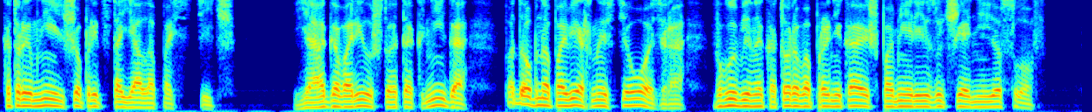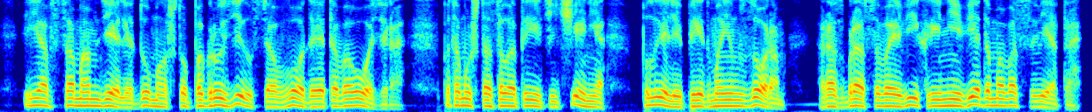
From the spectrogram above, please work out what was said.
которые мне еще предстояло постичь. Я говорил, что эта книга подобна поверхности озера, в глубины которого проникаешь по мере изучения ее слов я в самом деле думал, что погрузился в воды этого озера, потому что золотые течения плыли перед моим взором, разбрасывая вихри неведомого света.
